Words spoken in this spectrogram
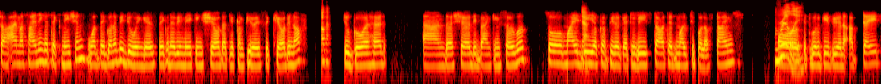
So I'm assigning a technician. What they're going to be doing is they're going to be making sure that your computer is secured enough Okay. to go ahead and uh, share the banking server. So might Yeah. be your computer get restarted multiple of times. or Really? it will give you an update.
